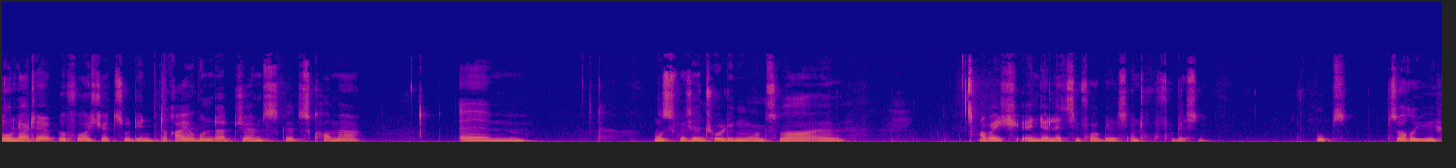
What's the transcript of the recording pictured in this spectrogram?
So Leute, bevor ich jetzt zu den 300 Gemskits komme, ähm, muss ich mich entschuldigen. Und zwar äh, habe ich in der letzten Folge das Intro vergessen. Ups, sorry.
